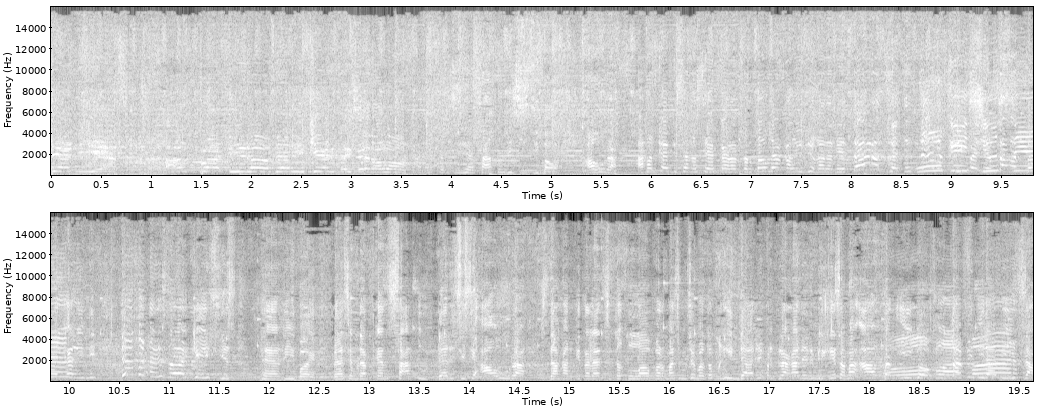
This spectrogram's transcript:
Dan yes Alpadino dari Game Alone tersisa satu di sisi bawah. Aura, akankah bisa nge-save karakter Zelda kali ini dengan adanya Oh, dengan kehidupan yang sangat ya. baik kali ini datang dari seorang Cassius. Perry Boy berhasil mendapatkan satu dari sisi Aura, sedangkan kita lihat situ Glover masih mencoba untuk menghindari pergerakan yang dimiliki sama Alter Oh, Ego, tapi tidak bisa.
